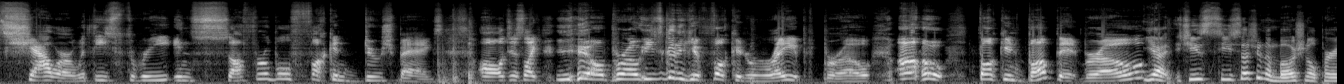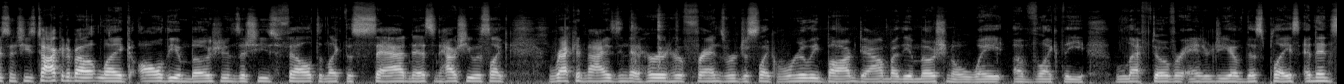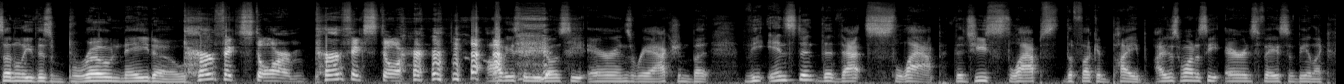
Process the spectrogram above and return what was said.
shower with these three insufferable fucking douchebags. All just like, yeah, bro, he's gonna get fucking raped, bro. Oh, fucking bump it, bro. Yeah, she's she's such an emotional person. She's talking about like all the emotions that she's felt and like the sadness and how she was like recognizing that her and her friends were just like really bogged down by the emotional weight of like the leftover energy of this place and then suddenly this bro NATO Perfect storm. Perfect storm. obviously you don't see Aaron's reaction but the instant that that slap that she slaps the fucking pipe I just want to see Aaron's face of being like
